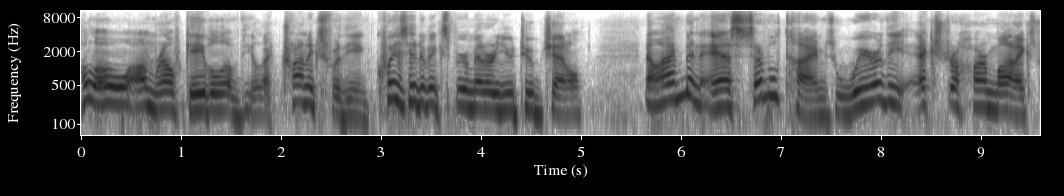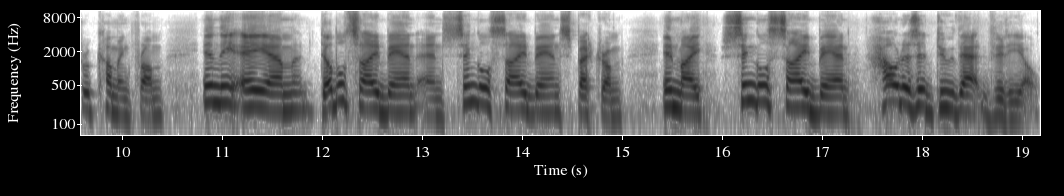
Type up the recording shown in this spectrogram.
Hello, I'm Ralph Gable of the Electronics for the Inquisitive Experimenter YouTube channel. Now, I've been asked several times where the extra harmonics were coming from in the AM double sideband and single sideband spectrum in my single sideband How Does It Do That video.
